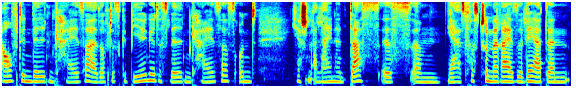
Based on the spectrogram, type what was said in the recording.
auf den wilden Kaiser, also auf das Gebirge des wilden Kaisers. Und ja, schon alleine das ist, ähm, ja, ist fast schon eine Reise wert. Denn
